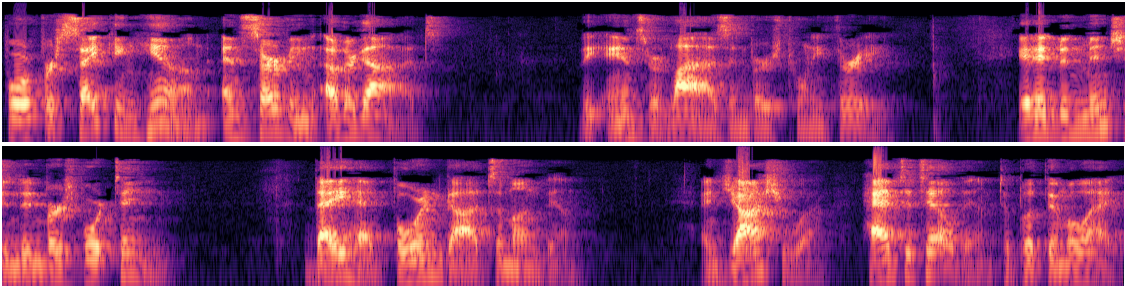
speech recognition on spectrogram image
for forsaking him and serving other gods? The answer lies in verse 23. It had been mentioned in verse 14. They had foreign gods among them, and Joshua had to tell them to put them away.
